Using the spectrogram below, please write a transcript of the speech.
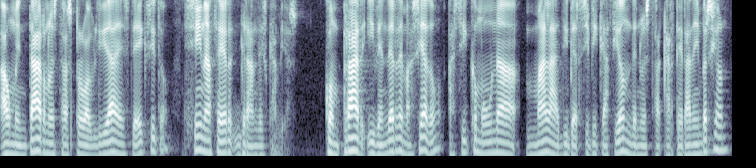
aumentar nuestras probabilidades de éxito sin hacer grandes cambios. Comprar y vender demasiado, así como una mala diversificación de nuestra cartera de inversión,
